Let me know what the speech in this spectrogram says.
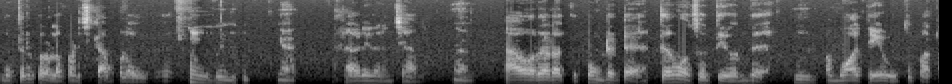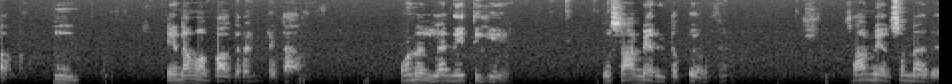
இந்த திருக்குறளை படிச்சுட்டா போல ஆ. அப்படின்னு நினைச்சாங்க. ஒரு இடத்துக்கு கும்பிட்டுட்டு திரும்ப சுற்றி வந்து முகத்தையே ஊத்து பார்த்தாங்க. என்னம்மா பார்க்குறேன்னு கேட்டாங்க ஒன்றும் இல்லை நேத்திக்கு ஒரு சாமியார்கிட்ட போய் வந்தேன். சாமியார் சொன்னார்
